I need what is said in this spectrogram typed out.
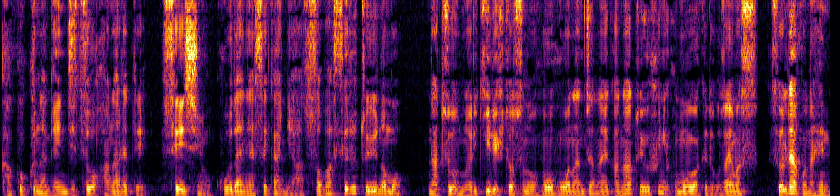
過酷な現実を離れて精神を広大な世界に遊ばせるというのも夏を乗り切る一つの方法なんじゃないかなというふうに思うわけでございます。それではこの辺で。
